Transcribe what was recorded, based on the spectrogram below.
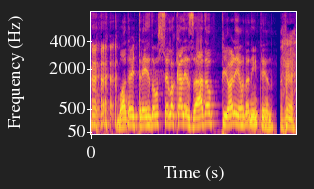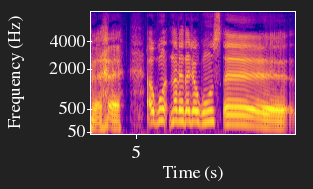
Modern 3 não ser localizado é o pior erro da Nintendo. é. Algum, na verdade, alguns é,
